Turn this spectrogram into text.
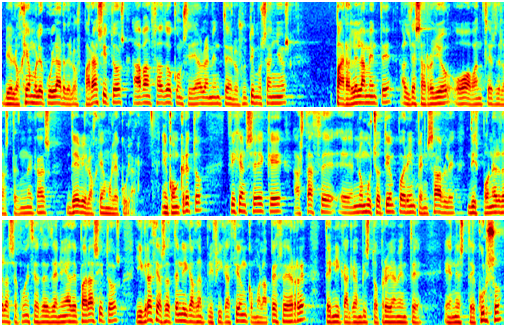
biología molecular de los parásitos ha avanzado considerablemente en los últimos años paralelamente al desarrollo o avances de las técnicas de biología molecular. En concreto, Fíjense que hasta hace eh, no mucho tiempo era impensable disponer de las secuencias de DNA de parásitos y gracias a técnicas de amplificación como la PCR, técnica que han visto previamente en este curso,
